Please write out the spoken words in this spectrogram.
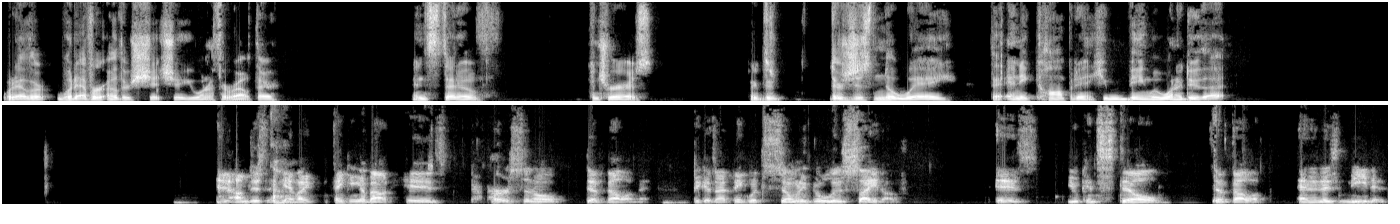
whatever whatever other shit show you want to throw out there instead of Contreras. Like there's there's just no way that any competent human being would want to do that. And I'm just again like thinking about his personal development mm-hmm. because I think what so many people lose sight of is you can still develop and it is needed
